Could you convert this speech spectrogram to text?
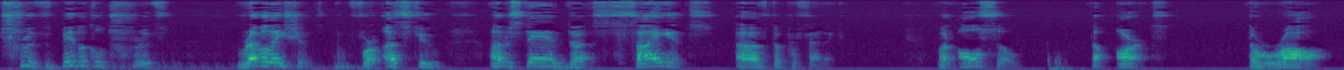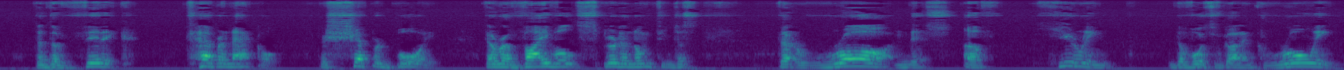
truths, biblical truths, revelations for us to understand the science of the prophetic, but also the art, the raw, the Davidic tabernacle, the shepherd boy, the revival spirit anointing, just the rawness of hearing the voice of God and growing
